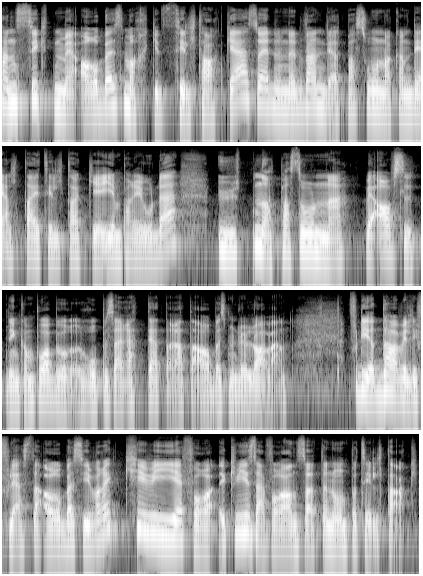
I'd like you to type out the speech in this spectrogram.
hensikten med arbeidsmarkedstiltaket, så er det nødvendig at personer kan delta i tiltaket i en periode uten at personene ved avslutning kan påberope seg rettigheter etter arbeidsmiljøloven. Fordi da vil de fleste arbeidsgivere kvie, for, kvie seg for å ansette noen på tiltak.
